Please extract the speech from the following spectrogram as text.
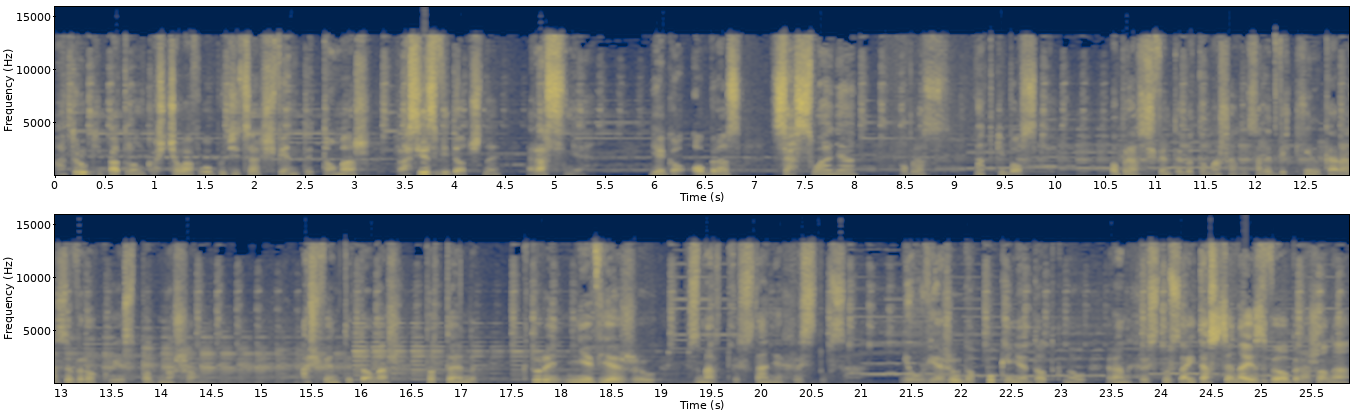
A drugi patron kościoła w Łobudzicach, święty Tomasz, raz jest widoczny, raz nie. Jego obraz zasłania obraz Matki Boskiej. Obraz świętego Tomasza zaledwie kilka razy w roku jest podnoszony. A święty Tomasz to ten, który nie wierzył w zmartwychwstanie Chrystusa. Nie uwierzył, dopóki nie dotknął ran Chrystusa. I ta scena jest wyobrażona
